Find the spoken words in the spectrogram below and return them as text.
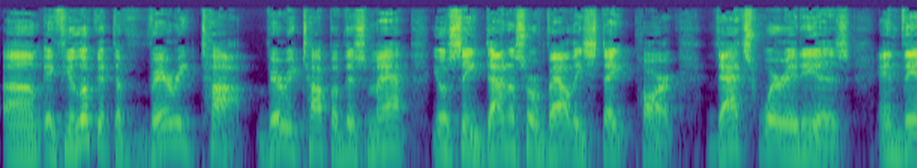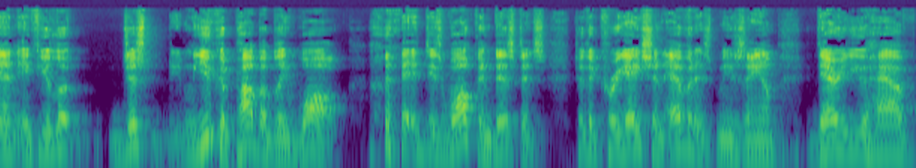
um, if you look at the very top, very top of this map, you'll see Dinosaur Valley State Park. That's where it is. And then if you look, just you could probably walk, it is walking distance to the Creation Evidence Museum. There you have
